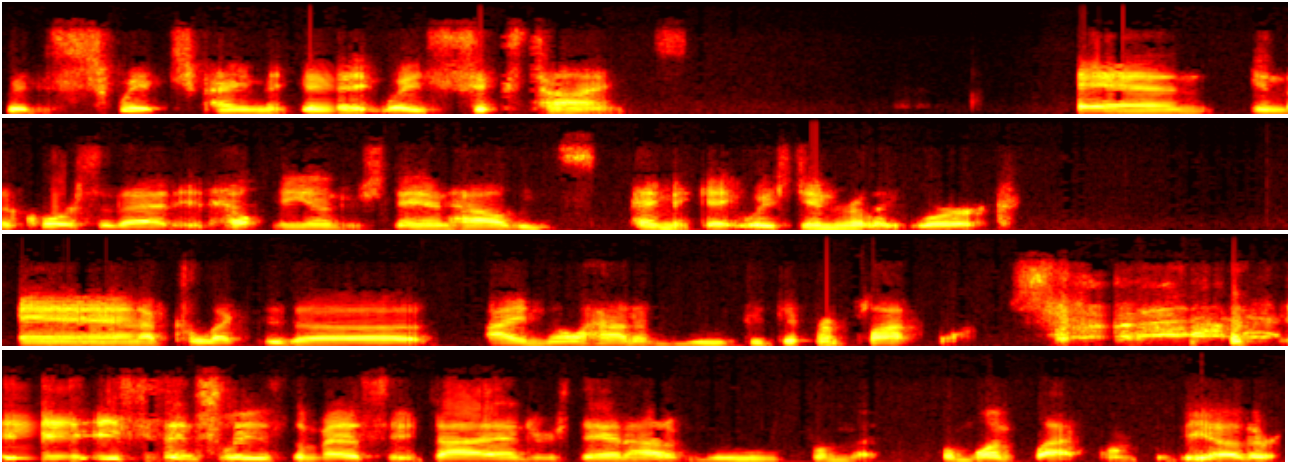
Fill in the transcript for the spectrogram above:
we had to switch payment gateways six times. And in the course of that, it helped me understand how these payment gateways generally work. And I've collected a, I know how to move to different platforms. Essentially is the message. I understand how to move from the, from one platform to the other.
